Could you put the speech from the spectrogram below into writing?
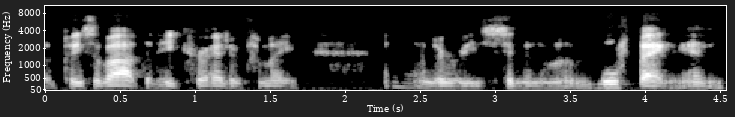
a piece of art that he created for me under his synonym Wolf Bang, and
